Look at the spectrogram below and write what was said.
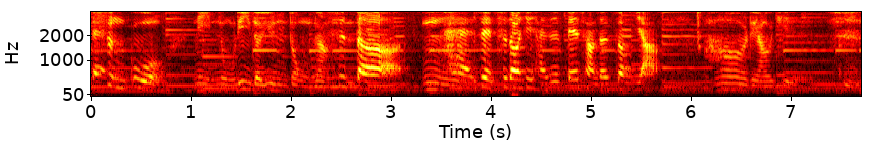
胜过你努力的运动，这样子。是的，嗯，哎，所以吃东西还是非常的重要。哦，了解，是。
